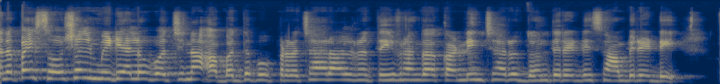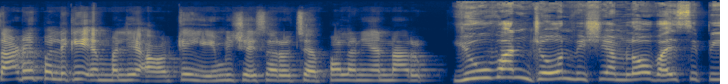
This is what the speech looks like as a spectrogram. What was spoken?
తనపై సోషల్ మీడియాలో వచ్చిన అబద్ధపు ప్రచారాలను తీవ్రంగా ఖండించారు దొంతిరెడ్డి సాంబిరెడ్డి. తాడేపల్లికి ఎమ్మెల్యే ఆర్కే ఏమి చేశారో చెప్పాలని అన్నారు. యూ వన్ జోన్ విషయంలో వైసీపీ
